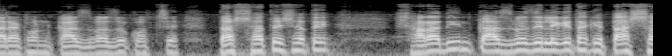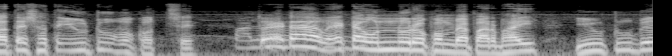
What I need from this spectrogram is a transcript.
আর এখন কাজবাজও করছে। তার সাথে সাথে সারাদিন কাজবাজে লেগে থাকে তার সাথে সাথে ইউটিউবও করছে। তো এটা একটা অন্যরকম ব্যাপার ভাই। ইউটিউবে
